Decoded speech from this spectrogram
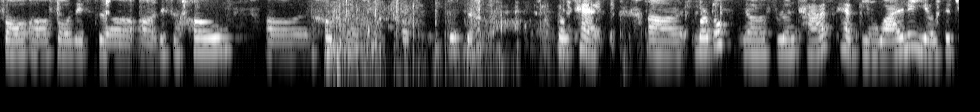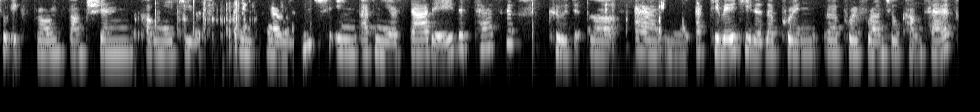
for uh, for this uh, uh, this whole uh, whole, this protest. Uh, verbal uh, fluent task has been widely used to explore function cognitive impairment in FNIR study. This task could uh, um, activate the pre, uh, prefrontal cortex,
